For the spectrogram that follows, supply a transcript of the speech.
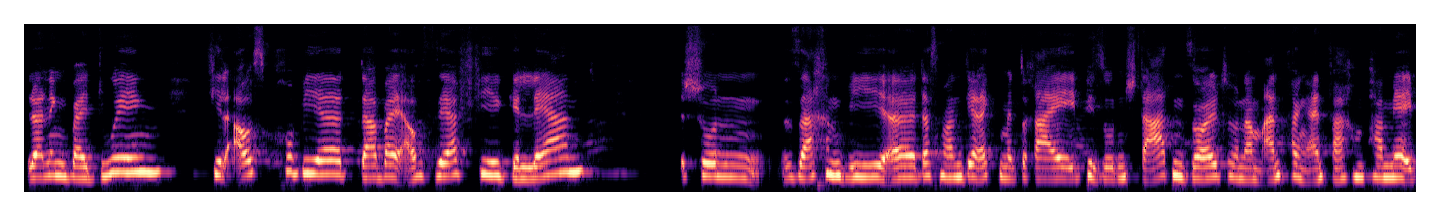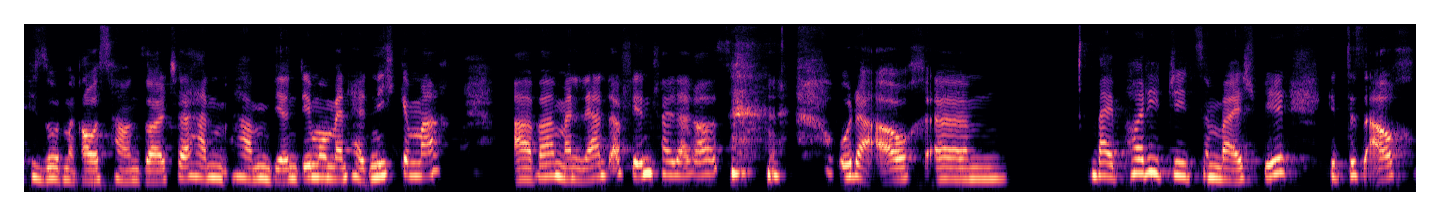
Learning by Doing viel ausprobiert, dabei auch sehr viel gelernt. Schon Sachen wie, äh, dass man direkt mit drei Episoden starten sollte und am Anfang einfach ein paar mehr Episoden raushauen sollte, haben, haben wir in dem Moment halt nicht gemacht, aber man lernt auf jeden Fall daraus. Oder auch ähm, bei Podigy zum Beispiel gibt es auch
